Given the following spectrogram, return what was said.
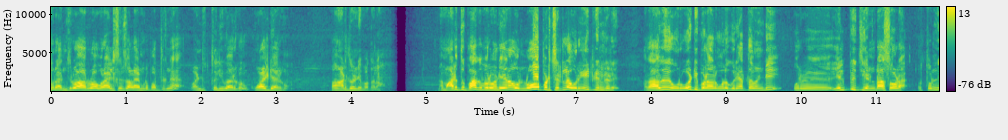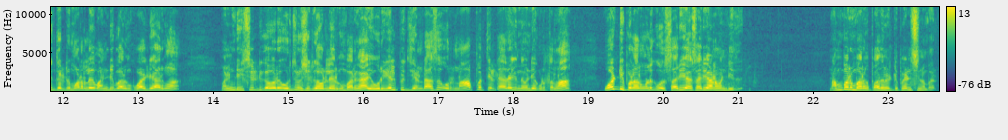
ஒரு அஞ்சு ரூபா ஆறு ரூபா ஒரு ஆயில் சர்வீஸ் அலையமெண்ட் பார்த்துங்க வண்டி தெளிவாக இருக்கும் குவாலிட்டியாக இருக்கும். வாங்க அடுத்த வண்டி பார்த்தலாம் நம்ம அடுத்து பார்க்க போகிற வேண்டியதுனா ஒரு லோ பட்ஜெட்டில் ஒரு எயிட் ஹண்ட்ரட் அதாவது ஒரு ஓட்டி போடாதவங்களுக்கு ஒரு ஏற்ற வண்டி ஒரு எல்பிஜி எண்டாஸோட ஒரு தொண்ணூத்தெட்டு மாடலு வண்டி பாருங்கள் குவாலிட்டியாக இருக்கும். வண்டி சீட்டு கவர் ஒரிஜினல் சீட் கவரில் இருக்கும் பாருங்கள் ஒரு எல்பிஜி எண்டாஸ் ஒரு நாற்பத்தி எட்டாயிரம் இந்த வண்டியை கொடுத்துடலாம். ஓட்டி போடாதவங்களுக்கு ஒரு சரியாக சரியான வண்டி இது. நம்பரும் பாருங்கள் பதினெட்டு பென்சி நம்பர்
